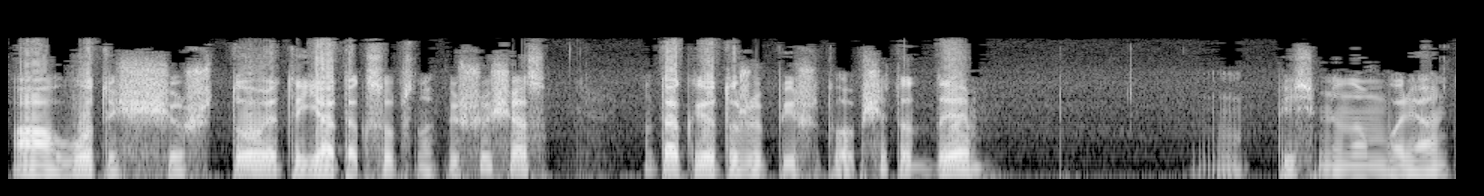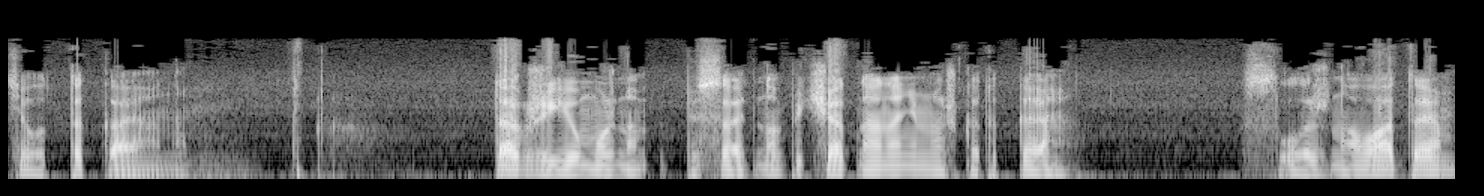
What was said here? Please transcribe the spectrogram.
А, вот еще что. Это я так, собственно, пишу сейчас. Ну, так ее тоже пишут. Вообще-то D письменном варианте вот такая она. Также ее можно писать, но печатная она немножко такая сложноватая.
